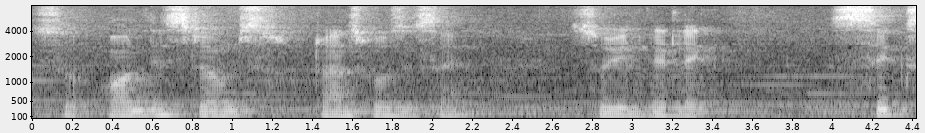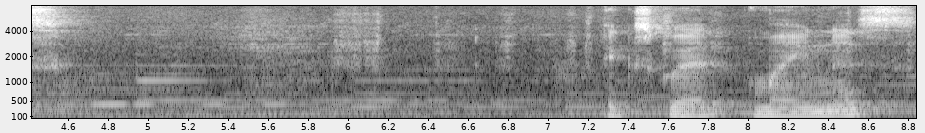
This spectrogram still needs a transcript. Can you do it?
so all these terms transpose this side. So you'll get like 6 x square minus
